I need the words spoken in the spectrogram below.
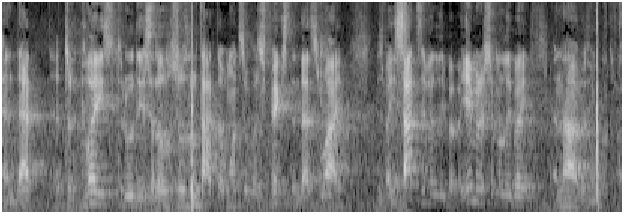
and that took place through the Israel Suzlutata once it was fixed, and that's why it's by Satziv Libi, by Yemer Hashem Libi, and now everything works out.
